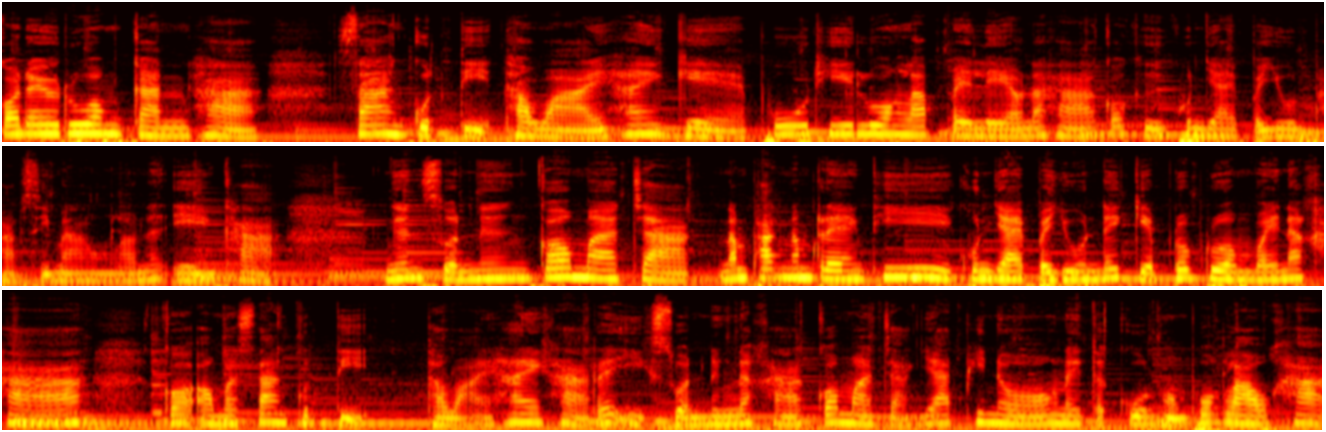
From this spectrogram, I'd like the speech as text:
ก็ได้ร่วมกันค่ะ สร้างกุฏิถวายให้แก่ผู้ที่ล่วงลับไปแล้วนะคะ ก็คือคุณยายประยูนผับสีมาของเรานั่นเองค่ะ เงินส่วนหนึ่งก็มาจากน้ำพักน้ำแรงที่คุณยายประยูนได้เก็บรวบรวมไว้นะคะ ก็เอามาสร้างกุฏิถวายให้ค่ะและอีกส่วนหนึ่งนะคะ ก็มาจากญาติพี่น้องในตระกูลของพวกเราค่ะ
